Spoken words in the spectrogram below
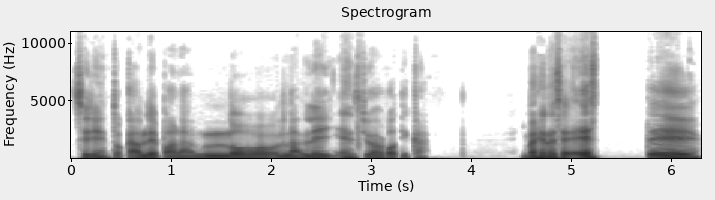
sería intocable para la ley en Ciudad Gótica. Imagínense este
